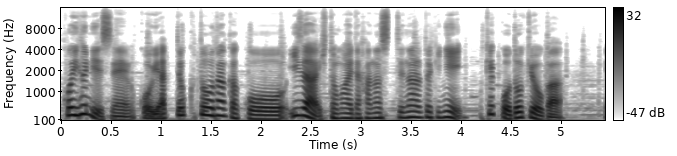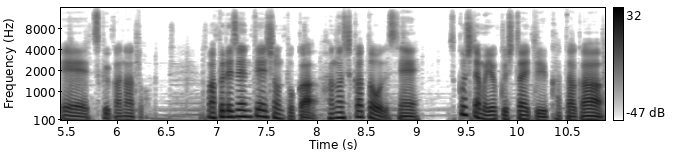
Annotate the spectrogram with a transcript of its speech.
こういうふうにですね、こうやっておくと、なんかこう、いざ人前で話すってなるときに、結構度胸が、えー、つくかなと。まあ、プレゼンテーションとか話し方をですね、少しでも良くしたいという方が、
